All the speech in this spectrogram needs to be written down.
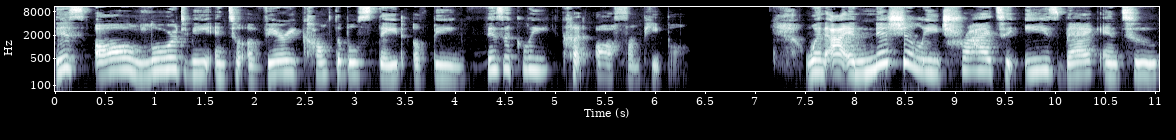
this all lured me into a very comfortable state of being physically cut off from people. When I initially tried to ease back into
